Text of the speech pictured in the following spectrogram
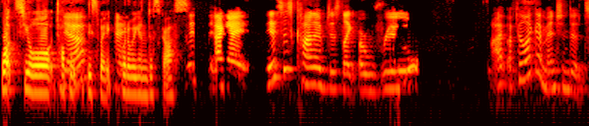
What's your topic Yeah? this week? Okay. What are we going to discuss? Okay, this is kind of just like a real. I, I feel like I mentioned it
